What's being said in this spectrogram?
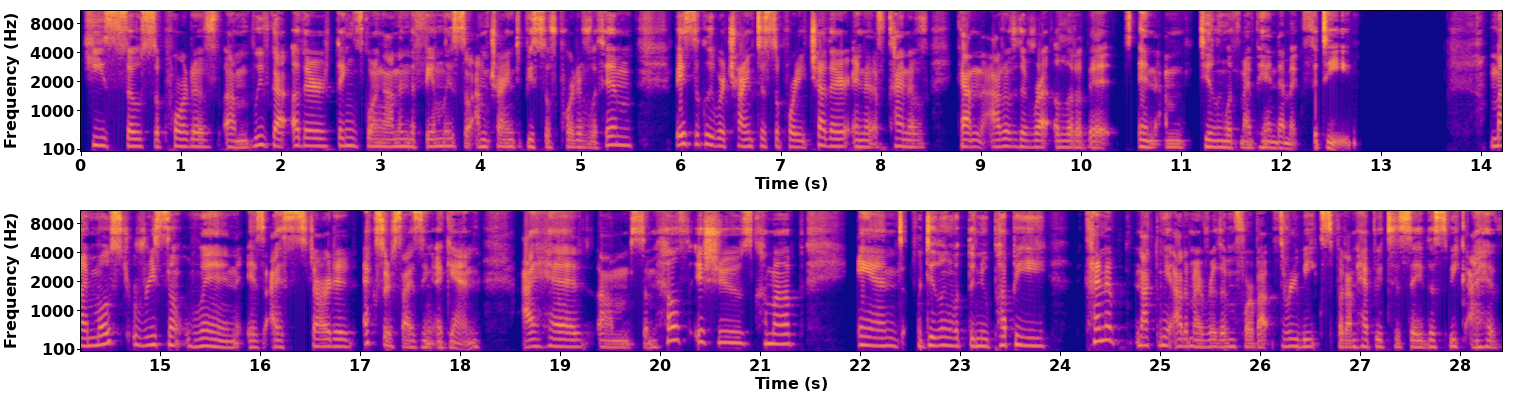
He's so supportive. Um, we've got other things going on in the family, so I'm trying to be supportive with him. Basically, we're trying to support each other, and I've kind of gotten out of the rut a little bit, and I'm dealing with my pandemic fatigue. My most recent win is I started exercising again. I had um, some health issues come up and dealing with the new puppy kind of knocked me out of my rhythm for about three weeks, but I'm happy to say this week I have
